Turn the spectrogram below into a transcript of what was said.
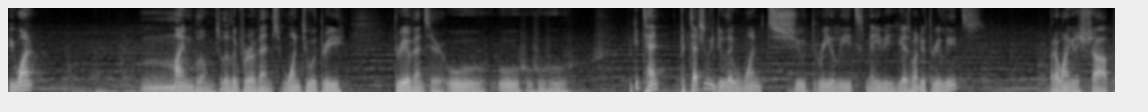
We want Mind Bloom. So let's look for events. One, two, or three. Three events here. Ooh, ooh, ooh, ooh, ooh. We could ten potentially do like one, two, three elites, maybe. You guys want to do three elites? But I want to get a shop.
